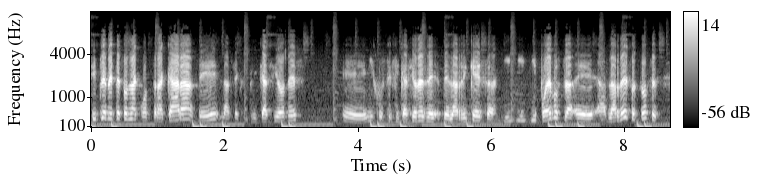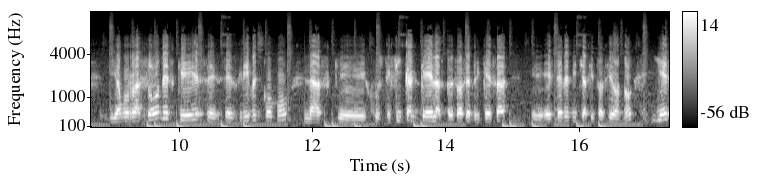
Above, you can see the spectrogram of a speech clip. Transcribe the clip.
simplemente son la contracara de las explicaciones eh, y justificaciones de, la riqueza. Y, podemos eh, hablar de eso. Entonces, digamos, razones que se, escriben como las que justifican que las personas en riqueza eh, estén en dicha situación, ¿no? Y es,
